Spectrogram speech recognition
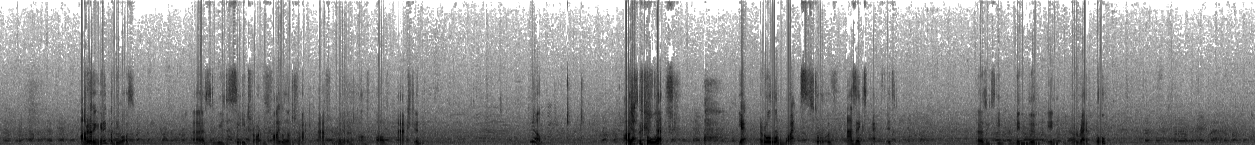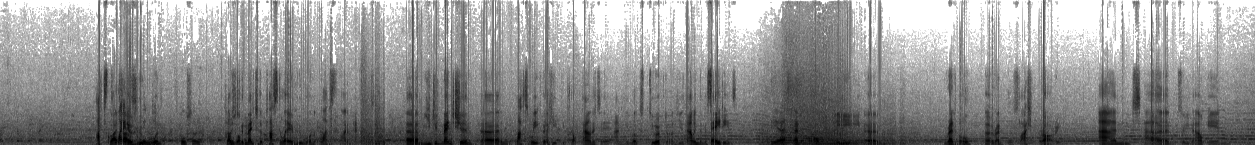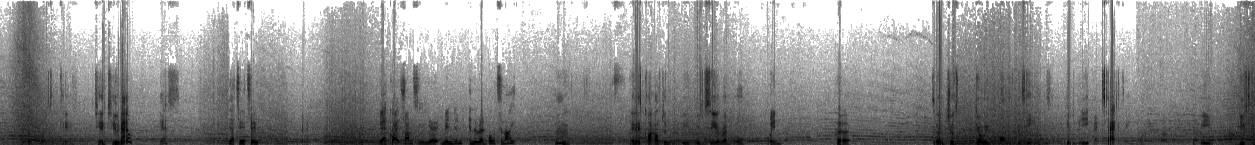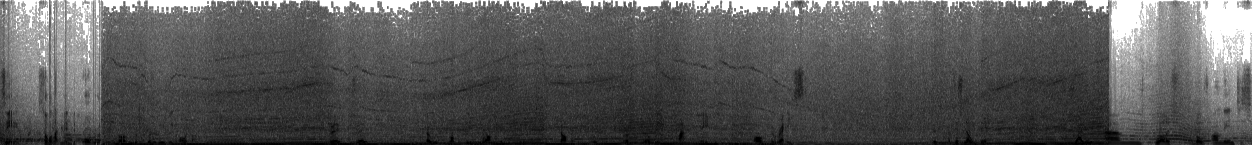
I don't think anybody was. As we see Trot is finally on track after a minute and a half of action. Yeah. I Yeah, was- full wets. Yeah, they're all on wets, sort of as expected. As we see Minden in the Red Bull. Quite Pasteleo, who Minden. won Oh, sorry. I was just going to mention that Pasteleo, who won last time out. Um, you did mention um, last week that he, he dropped down a tier, and he looks to have done. He's now in the Mercedes Yes. instead of the um, Red Bull, uh, Red Bull slash Ferrari, and um, so he's now in uh, what is it, tier, tier two now? Yes. Yeah, tier two. Okay. Yeah, quite fancy uh, Minden in the Red Bull tonight. Hmm. It is quite often that we do see a Red Bull win. So just going off the teams, you'd be expecting, well, you'd be used to seeing someone like Minden or Russell who doesn't usually qualify. True, true. So we're probably not going to be until, the back of the race. I've just noticed it. Shaggy and Wallace are both on the Inters.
